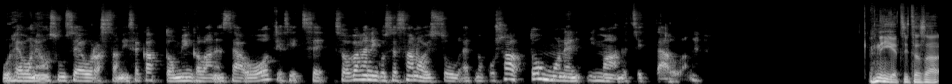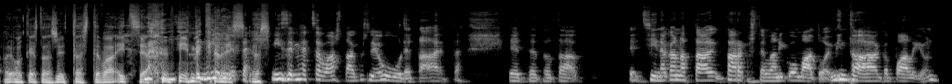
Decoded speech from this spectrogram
kun hevonen on sun seurassa, niin se katsoo, minkälainen sä oot, ja sitten se, se on vähän niin kuin se sanoisi sulle, että no kun sä oot tommonen, niin mä oon nyt sitten tällainen. Niin, että sitä saa oikeastaan syyttää sitten vaan itseään viime niin. Että, jos... Niin se metsä vastaa, kun sinne huudetaan, että, että, tota, että siinä kannattaa tarkastella niin omaa toimintaa aika paljon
